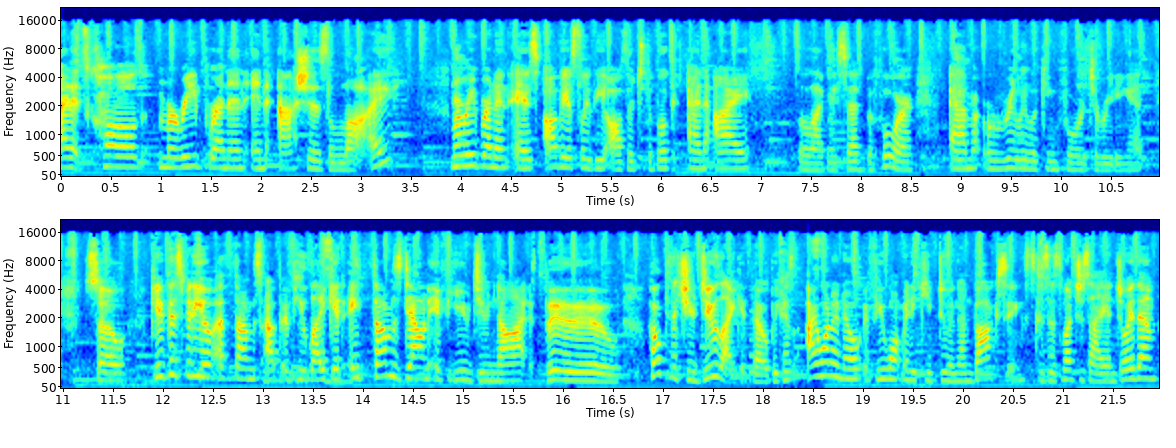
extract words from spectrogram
And it's called Marie Brennan in Ashes Lie. Marie Brennan is obviously the author to the book, and I like I said before, am really looking forward to reading it. So give this video a thumbs up if you like it, a thumbs down if you do not, boo. Hope that you do like it though, because I want to know if you want me to keep doing unboxings, because as much as I enjoy them,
